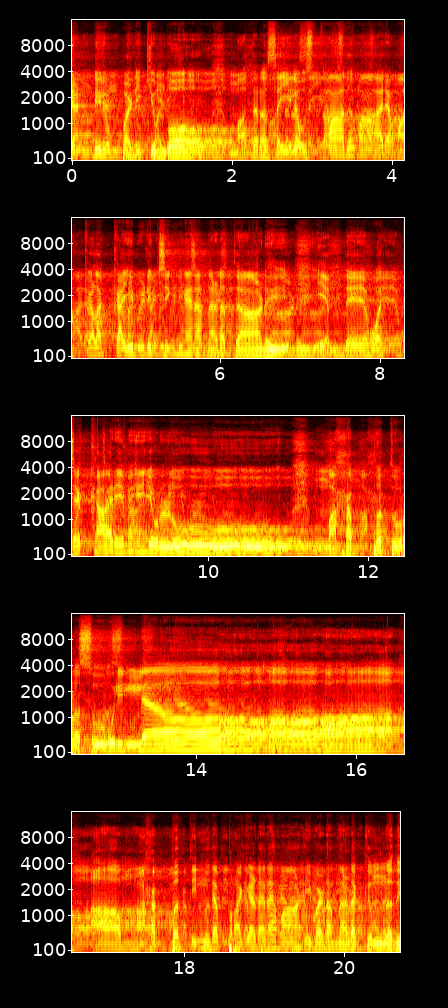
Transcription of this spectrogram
രണ്ടിലും പഠിക്കുമ്പോ മദ്രസയിലെ ഉസ്താദുമാരെ മക്കളെ കൈപിടിച്ച് ഇങ്ങനെ നടത്താണ്. എന്തേ ഒറ്റ കാര്യമേയുള്ളൂ മഹബത്തു റസൂലില്ല ആ മഹബത്തിന്റെ പ്രകടനമാണ് ഇവിടെ നടക്കുന്നത്.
